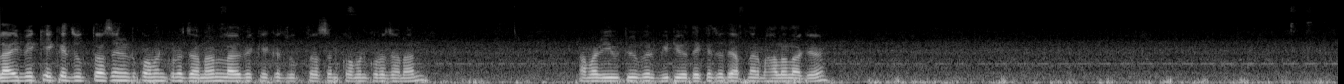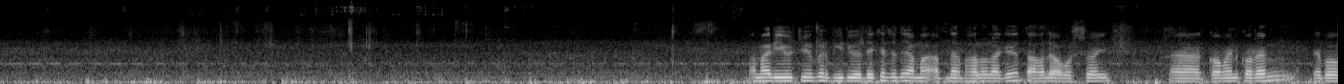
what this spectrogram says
লাইভে কে কে যুক্ত আছেন একটু কমেন্ট করে জানান। লাইভে কে কে যুক্ত আছেন কমেন্ট করে জানান। আমার ইউটিউবের ভিডিও দেখে যদি আপনার ভালো লাগে। আমার ইউটিউবের ভিডিও দেখে যদি আমার আপনার ভালো লাগে, তাহলে অবশ্যই কমেন্ট করেন এবং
